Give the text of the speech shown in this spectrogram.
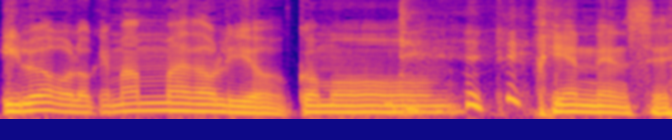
Y luego lo que más me ha dolido como jiennense,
